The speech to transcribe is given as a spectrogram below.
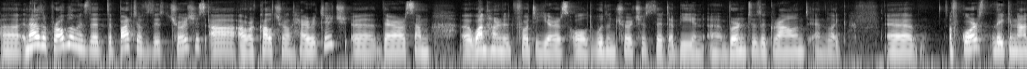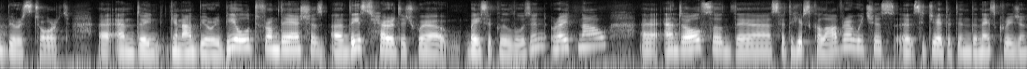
Uh, another problem is that the part of these churches are our cultural heritage. Uh, there are some uh, 140 years old wooden churches that are being uh, burned to the ground and like uh, of course, they cannot be restored uh, and they cannot be rebuilt from the ashes. Uh, this heritage we're basically losing right now. Uh, and also the Svetogirska Lavra, which is situated in the Donetsk region,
